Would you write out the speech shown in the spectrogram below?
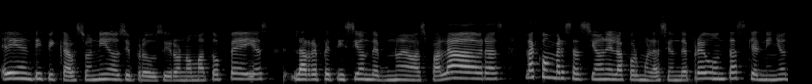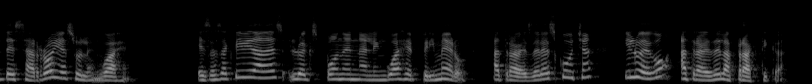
el identificar sonidos y producir onomatopeyas, la repetición de nuevas palabras, la conversación y la formulación de preguntas que el niño desarrolla su lenguaje. Estas actividades lo exponen al lenguaje primero a través de la escucha y luego a través de la práctica.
